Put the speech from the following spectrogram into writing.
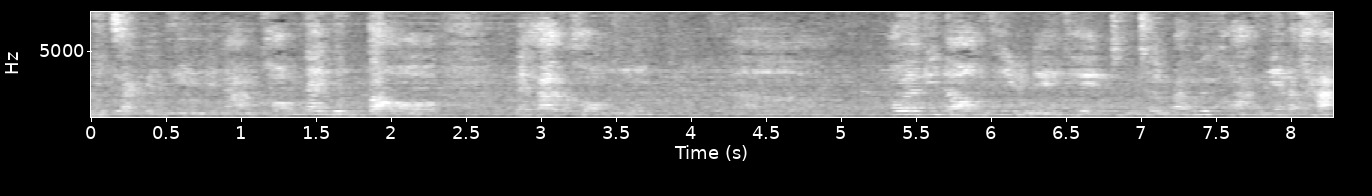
รู้จักกันดีในนามของนายบุญต่อ นะคะของอพ่อแม่พี่น้องที่อยู่ในเขตชุมชนบ้านห้วยขวางเนี่ยแหละค่ะ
